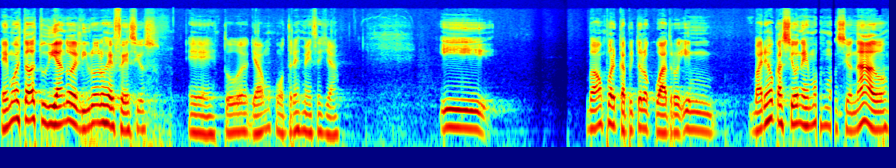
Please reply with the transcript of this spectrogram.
Hemos estado estudiando el libro de los Efesios, eh, todo, llevamos como tres meses ya. Y vamos por el capítulo 4. Y en varias ocasiones hemos mencionado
